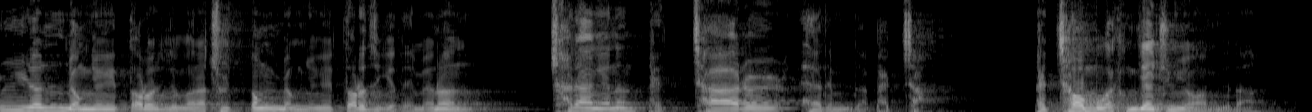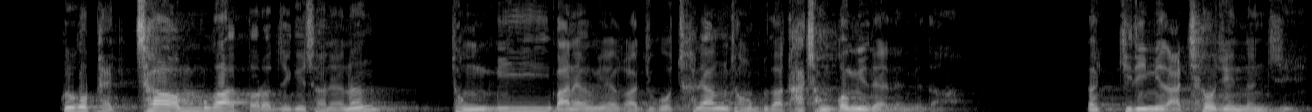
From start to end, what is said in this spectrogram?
훈련 명령이 떨어지거나 출동 명령이 떨어지게 되면은 차량에는 배차를 해야 됩니다. 배차. 배차 업무가 굉장히 중요합니다. 그리고 배차 업무가 떨어지기 전에는 정비반에 의해 가지고 차량 정비가 다 점검이 돼야 됩니다. 그러니까 기름이 다 채워져 있는지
